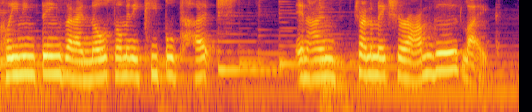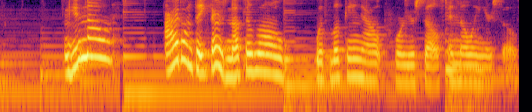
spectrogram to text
cleaning things that I know so many people touch, and I'm trying to make sure I'm good. Like, you know, I don't think there's nothing wrong with looking out for yourself and knowing yourself.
